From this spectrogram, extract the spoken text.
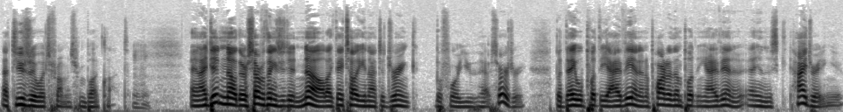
that's usually what's from is from blood clots. Mm-hmm. And I didn't know there are several things you didn't know. Like they tell you not to drink before you have surgery, but they will put the IV in, and a part of them putting the IV in, in is hydrating you.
